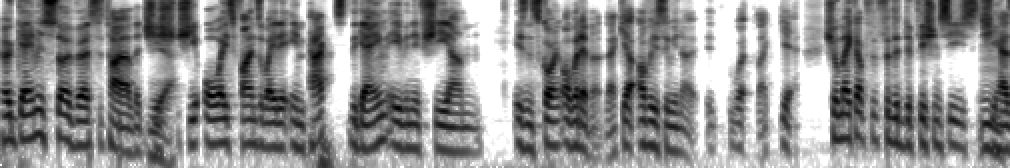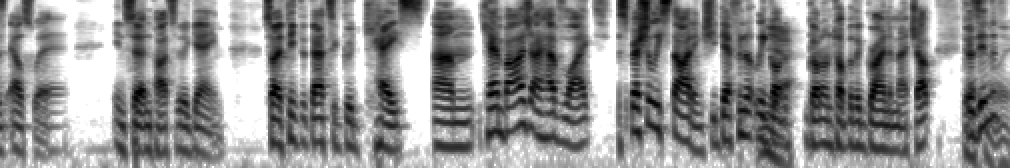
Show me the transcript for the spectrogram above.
her game is so versatile that she Yeah. she always finds a way to impact the game even if she um isn't scoring or whatever. Like yeah, obviously we know it, what like yeah, she'll make up for, for the deficiencies she Mm. has elsewhere in certain parts of the game. So I think that that's a good case. Um, Cambage I have liked, especially starting. She definitely got Yeah. got on top of the Griner matchup because in the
